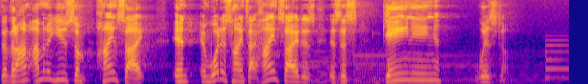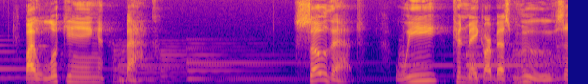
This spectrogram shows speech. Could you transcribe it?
That, that I'm, I'm going to use some hindsight. And, and what is hindsight? Hindsight is, is this gaining wisdom by looking back so that we can make our best moves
